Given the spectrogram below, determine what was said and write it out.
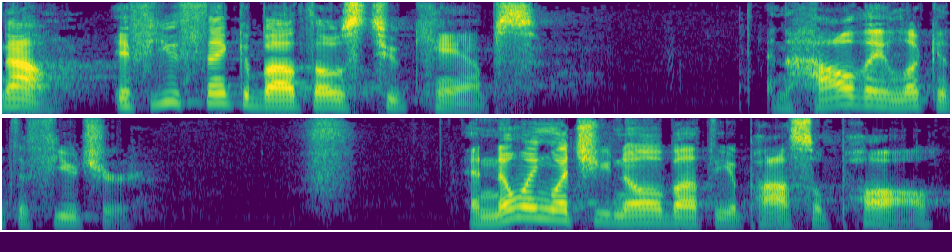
Now, if you think about those two camps and how they look at the future, and knowing what you know about the Apostle Paul,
